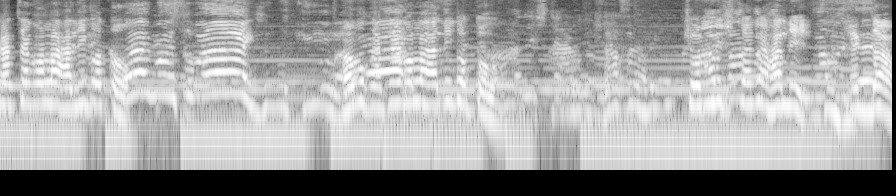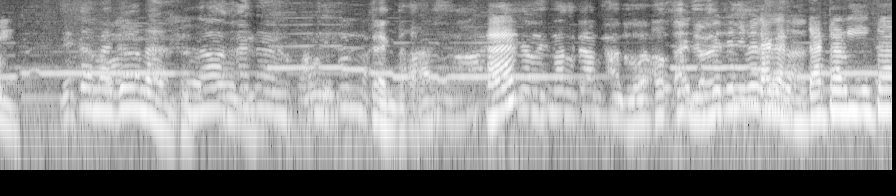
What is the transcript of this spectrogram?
কাঁচা কলা হালি কত? কাঁচা কলা হালি কত? চল্লিশ টাকা হালি একদম হ্যাঁ? ডাটার মুটা।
